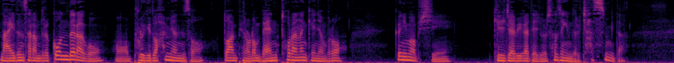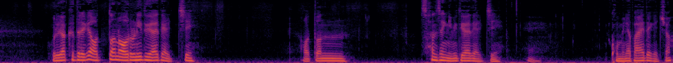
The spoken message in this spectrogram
나이 든 사람들을 꼰대라고 어, 부르기도 하면서 또 한편으로 멘토라는 개념으로 끊임없이 길잡이가 돼줄 선생님들을 찾습니다. 우리가 그들에게 어떤 어른이 되어야 될지, 어떤 선생님이 되어야 될지 예, 고민해 봐야 되겠죠.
